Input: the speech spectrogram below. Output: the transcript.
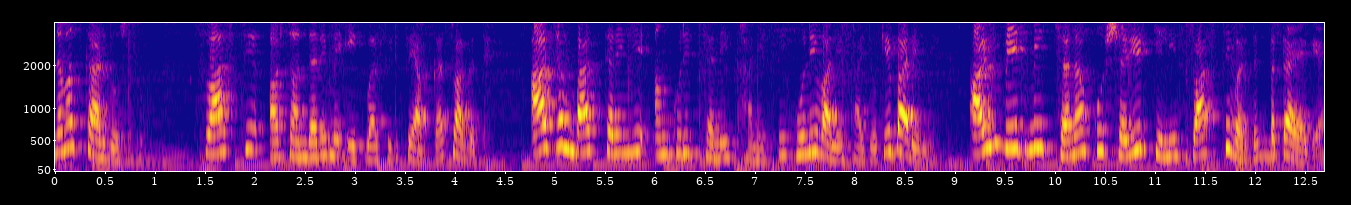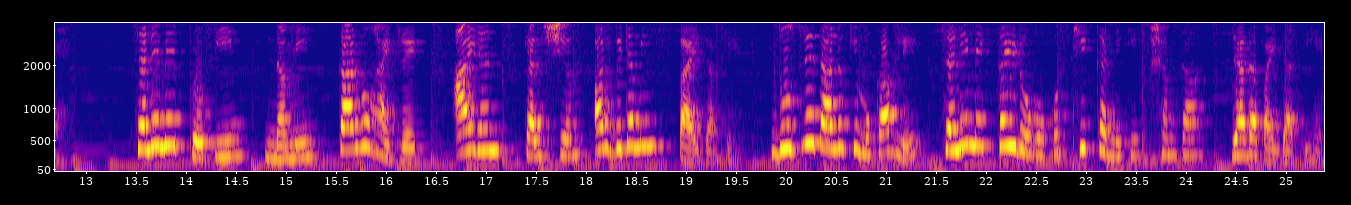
नमस्कार दोस्तों। स्वास्थ्य और सौंदर्य में एक बार फिर से आपका स्वागत है। आज हम बात करेंगे अंकुरित चने खाने से होने वाले फायदों के बारे में। आयुर्वेद में चना को शरीर के लिए स्वास्थ्य स्वास्थ्यवर्धक बताया गया है। चने में प्रोटीन, नमी, कार्बोहाइड्रेट, आयरन, कैल्शियम और विटामिन पाए जाते हैं। दूसरे दालों के मुकाबले चने में कई रोगों को ठीक करने की क्षमता ज़्यादा पाई जाती है।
